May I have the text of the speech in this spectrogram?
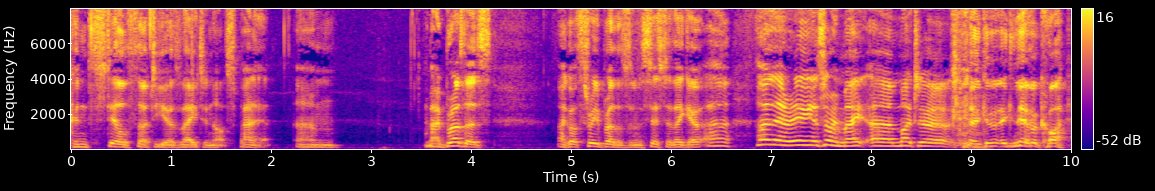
can still, 30 years later, not spell it. Um, my brothers, I got three brothers and a sister. They go, uh, "Hi there, Ian. sorry, mate. Uh, might uh, it's never quite.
